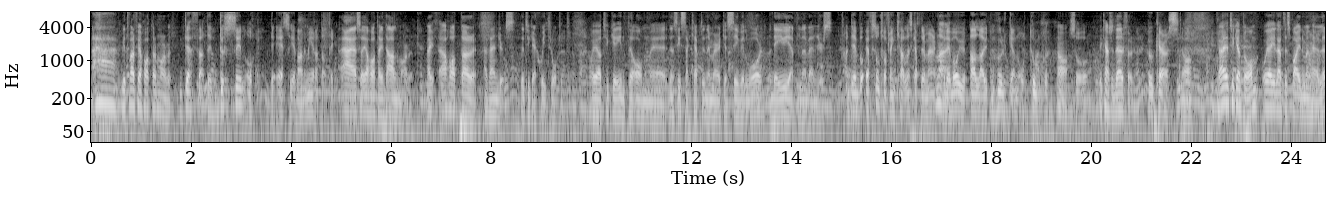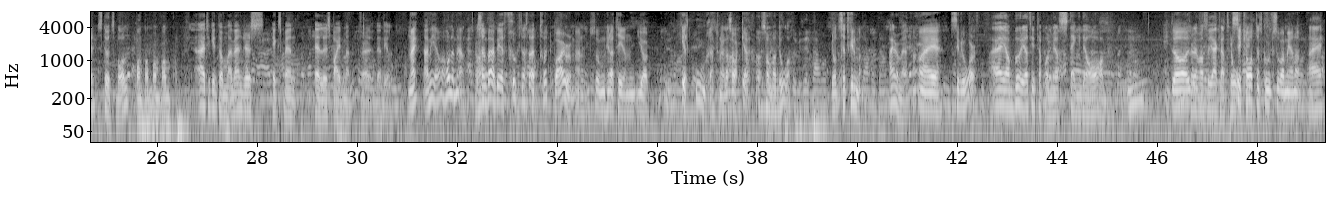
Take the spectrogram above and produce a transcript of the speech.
Ah, vet du varför jag hatar Marvel? Därför att det är dussin och det är så jävla animerat allting. Nej, alltså jag hatar inte all Marvel. Jag, jag hatar Avengers. Det tycker jag är skittråkigt. Och jag tycker inte om eh, den sista Captain America Civil War. Det är ju egentligen Avengers. Ja, det var, jag förstår inte varför den kallas Captain America. Nej. För det var ju alla utom Hulken och Thor. Ja. Så Det är kanske är därför. who cares? Ja. ja, jag tycker inte om. Och jag gillar inte Spiderman heller. Studsboll. Bom, bom, bom, bom. Jag tycker inte om Avengers, X-Men eller Spiderman för den delen. Nej, nej, men jag håller med. Och sen börjar jag bli fruktansvärt trött på Iron Man som hela tiden gör helt orationella saker. Som vad då? Du har inte sett filmen? Iron Man? Nej, Civil War. Nej, jag började titta på den men jag stängde av. Har... För den var så jäkla Se tråkig. klart den ska du förstå vad jag menar. Nej.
